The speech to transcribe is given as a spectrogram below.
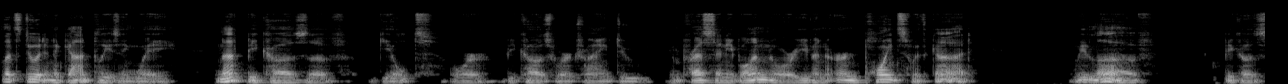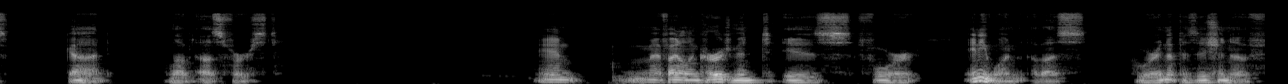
let's do it in a God pleasing way, not because of guilt or because we're trying to impress anyone or even earn points with God. We love because God loved us first. And my final encouragement is for any one of us who are in a position of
